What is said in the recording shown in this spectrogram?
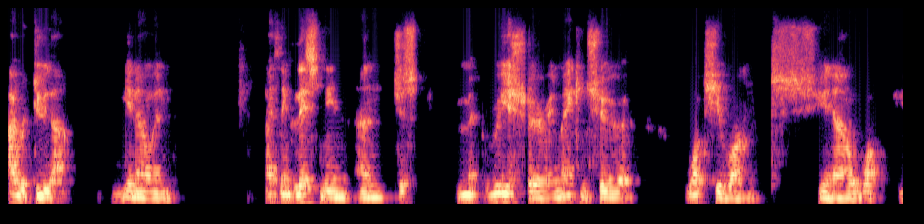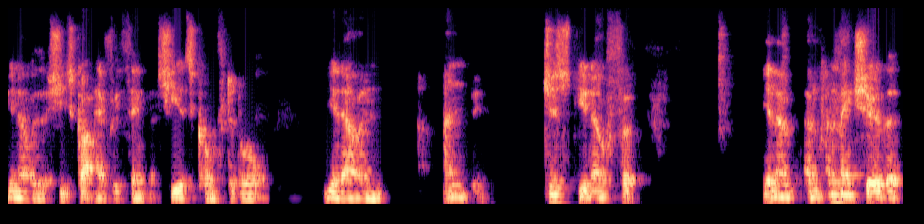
I would do that, you know, and I think listening and just reassuring, making sure what she wants, you know, what you know that she's got everything, that she is comfortable, mm. you know, and and just you know for you know and, and make sure that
